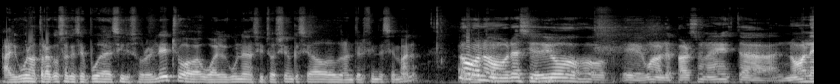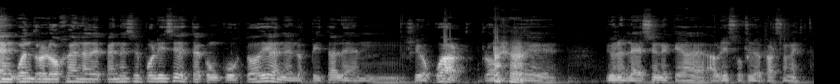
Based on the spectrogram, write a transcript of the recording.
¿Alguna otra cosa que se pueda decir sobre el hecho o, o alguna situación que se ha dado durante el fin de semana? No, no, gracias a Dios, eh, bueno, la persona esta no la encuentro alojada en la dependencia policial, está con custodia en el hospital en Río Cuarto, producto de, de unas lesiones que ha- habría sufrido la persona esta.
